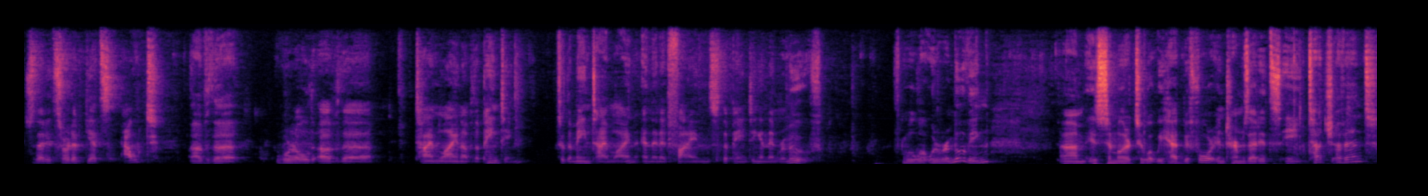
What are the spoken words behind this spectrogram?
so that it sort of gets out of the world of the timeline of the painting to the main timeline, and then it finds the painting and then remove. Well, what we're removing um, is similar to what we had before in terms that it's a touch event.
